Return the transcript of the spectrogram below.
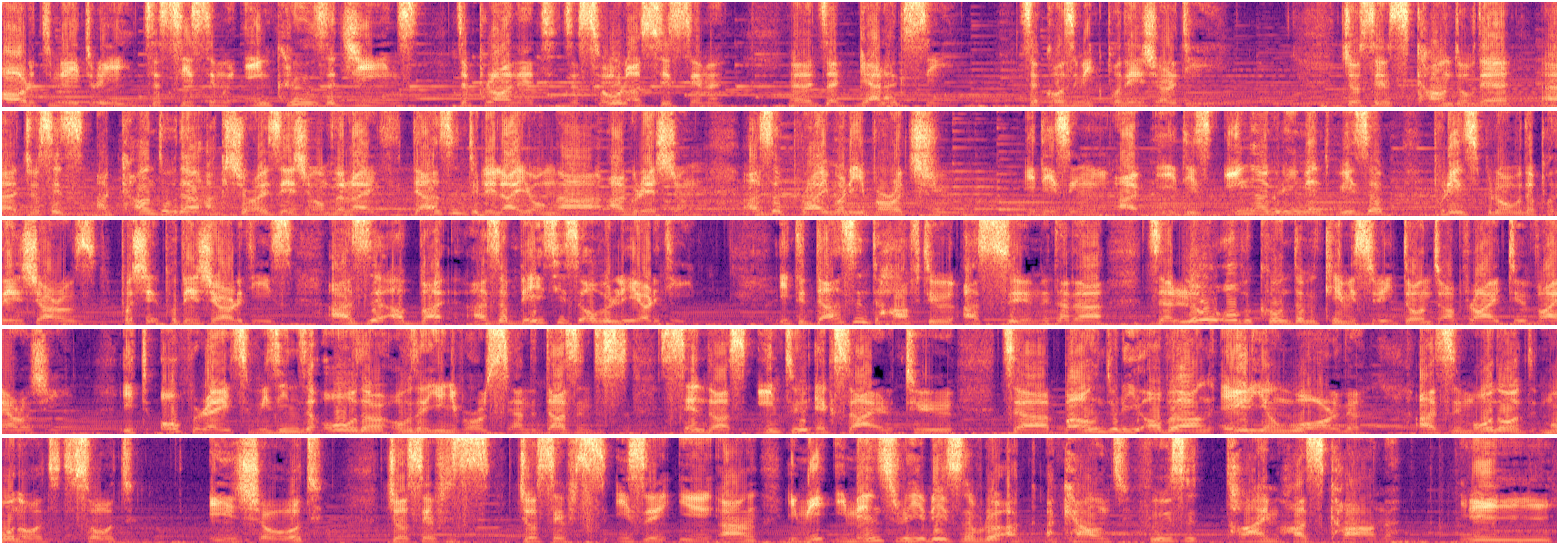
Ultimately, the system includes the genes, the planet, the solar system, uh, the galaxy, the cosmic potentiality. Joseph's account of the uh, Joseph's account of the actualization of the life doesn't rely on uh, aggression as a primary virtue. It is in uh, it is in agreement with the principle of the potentials potentialities as a as a basis of reality. It doesn't have to assume that uh, the law of quantum chemistry don't apply to biology. It operates within the order of the universe and doesn't send us into exile to the boundary of an alien world, as Monod, Monod thought. In short, Joseph's, Joseph's is an imme- immensely reasonable ac- account whose time has come. Yee.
